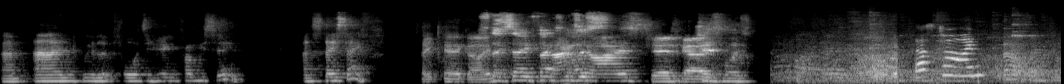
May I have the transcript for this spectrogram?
Um, and we look forward to hearing from you soon. And stay safe. Take care, guys. Stay safe. Thanks, Thanks, guys. guys. Cheers, guys. Cheers, boys. That's time.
